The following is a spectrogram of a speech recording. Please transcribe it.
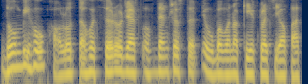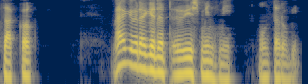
Dombi Hope hallotta, hogy Sir Roger of Danchester jóba van a kirkleszi apácákkal. Megöregedett ő is, mint mi, mondta Robin,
